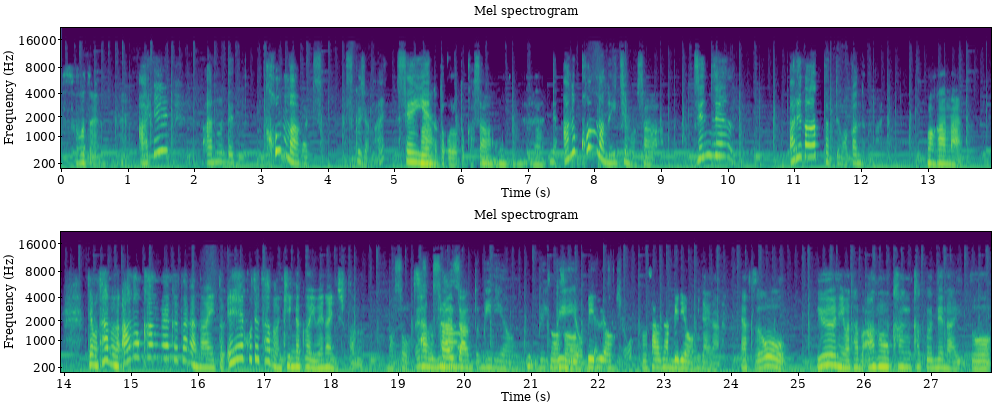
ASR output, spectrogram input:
そうだよね。あれ？あのでコンマがつつくじゃない？1,000円のところとかさ、うんうんうんであのコンマの位置もさ全然あれがあったって分かんなくない？わかんないでも多分あの考え方がないと英語で多分金額が言えないんでしょ多分。まあそうね。 thousand。と million ビそうそう billion。thousand billion みたいなやつを言うには多分あの感覚でないと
